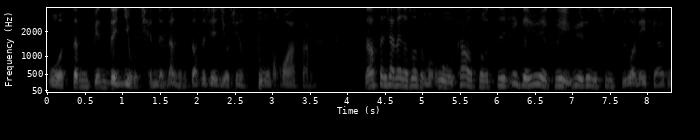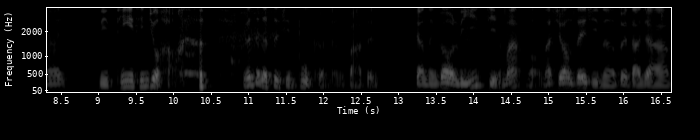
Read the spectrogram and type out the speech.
我身边的有钱人，让你们知道这些有钱人有多夸张。然后剩下那个说什么我靠投资一个月可以月入数十万，你听啊听。你听一听就好，因为这个事情不可能发生，这样能够理解吗？哦，那希望这一集呢对大家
